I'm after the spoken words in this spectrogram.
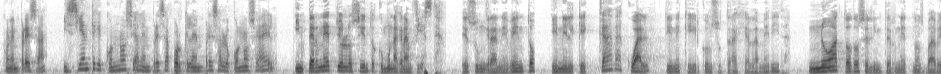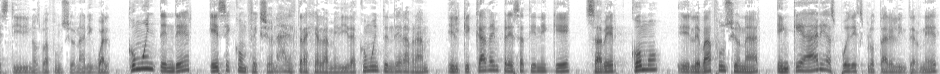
con la empresa, y siente que conoce a la empresa porque la empresa lo conoce a él. Internet yo lo siento como una gran fiesta. Es un gran evento en el que cada cual tiene que ir con su traje a la medida. No a todos el Internet nos va a vestir y nos va a funcionar igual. ¿Cómo entender ese confeccionar el traje a la medida? ¿Cómo entender, Abraham, el que cada empresa tiene que saber cómo eh, le va a funcionar, en qué áreas puede explotar el Internet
